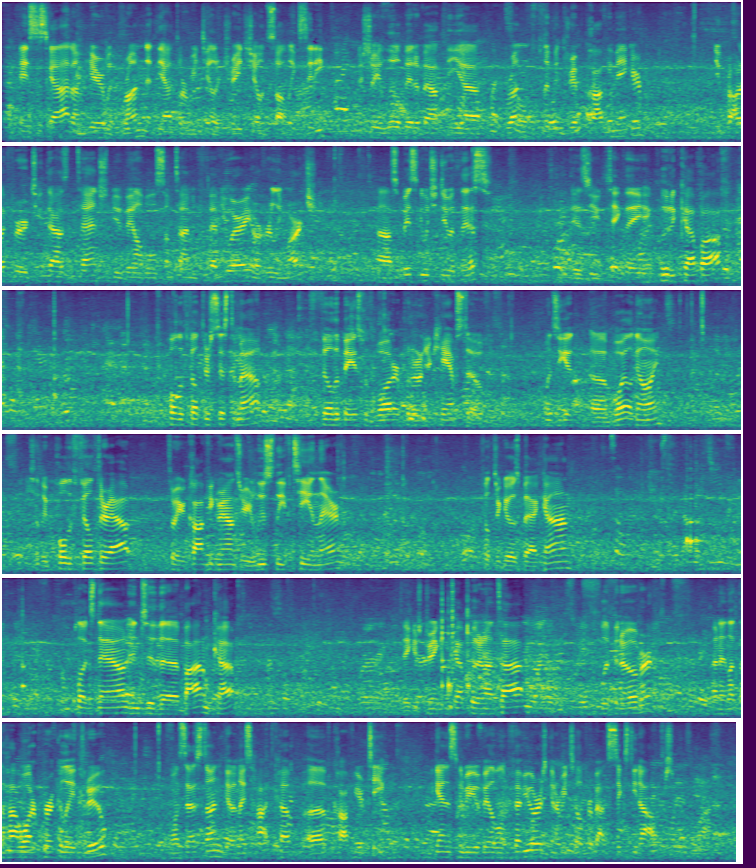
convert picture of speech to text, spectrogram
Hey, this is Scott. I'm here with Brunton at the Outdoor Retailer Trade Show in Salt Lake City. I'm going to show you a little bit about the uh, Brunton Flip and Drip Coffee Maker. New product for 2010 should be available sometime in February or early March. Uh, so basically what you do with this is you take the included cup off, pull the filter system out, fill the base with water, put it on your camp stove. Once you get a boil going, we pull the filter out, throw your coffee grounds or your loose leaf tea in there. Filter goes back on. Plugs down into the bottom cup. Take your drinking cup, put it on top, flip it over, and then let the hot water percolate through. Once that's done, you've got a nice hot cup of coffee or tea. Again, this is going to be available in February. It's going to retail for about $60.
